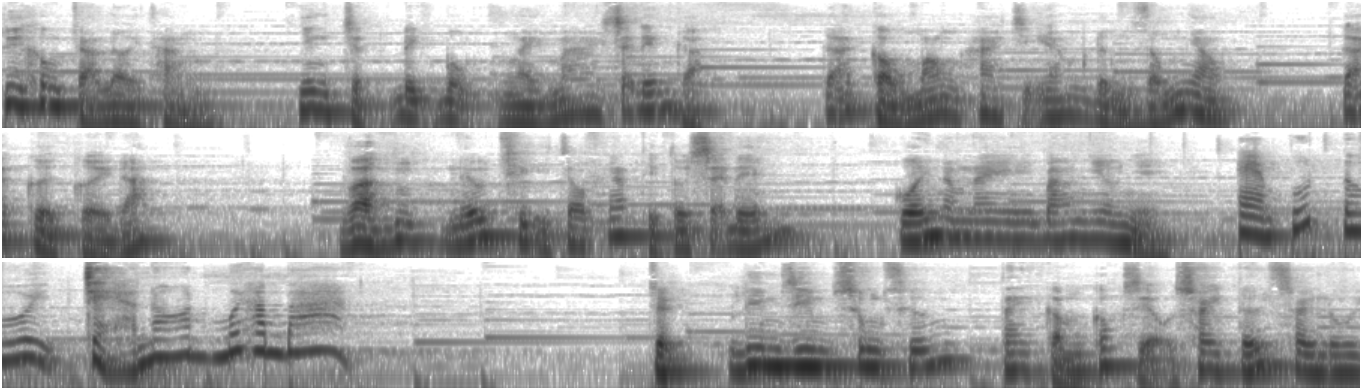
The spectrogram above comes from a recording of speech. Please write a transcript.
Tuy không trả lời thẳng, nhưng Trực định bụng ngày mai sẽ đến gặp. Gã cầu mong hai chị em đừng giống nhau. Gã cười cười đáp: "Vâng, nếu chị cho phép thì tôi sẽ đến. Cô ấy năm nay bao nhiêu nhỉ?" Em út tôi, trẻ non mới 23. Trực lim dim sung sướng, tay cầm cốc rượu xoay tới xoay lui,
